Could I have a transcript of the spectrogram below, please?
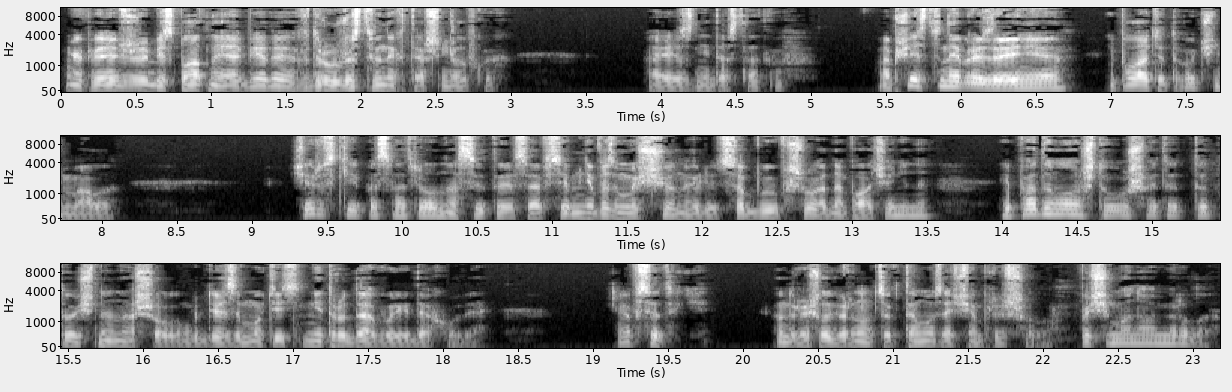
Опять же, бесплатные обеды в дружественных тошниловках. А из недостатков? Общественное презрение и платят очень мало. Черский посмотрел на сытое, совсем невозмущенное лицо бывшего однополчанина и подумал, что уж этот-то точно нашел, где замутить нетрудовые доходы. А все-таки он решил вернуться к тому, зачем пришел. Почему она умерла?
